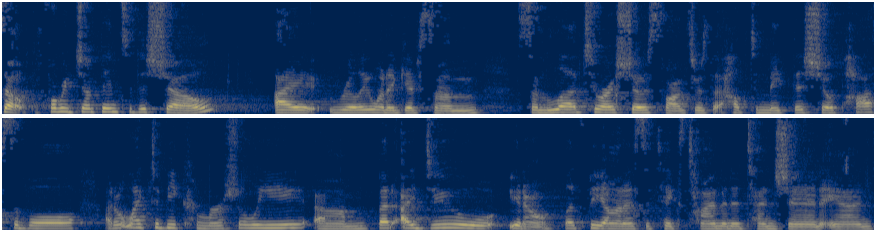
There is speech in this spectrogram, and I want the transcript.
so before we jump into the show, I really want to give some some love to our show sponsors that help to make this show possible. I don't like to be commercially, um, but I do. You know, let's be honest, it takes time and attention, and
